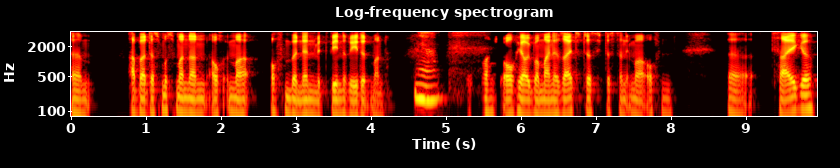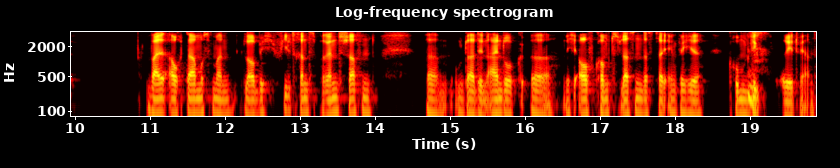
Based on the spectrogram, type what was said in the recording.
Ähm, aber das muss man dann auch immer offen benennen, mit wem redet man. Ja. Das mache ich auch ja über meine Seite, dass ich das dann immer offen äh, zeige, weil auch da muss man, glaube ich, viel Transparenz schaffen, ähm, um da den Eindruck äh, nicht aufkommen zu lassen, dass da irgendwelche krummen Dinge ja. gedreht werden.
